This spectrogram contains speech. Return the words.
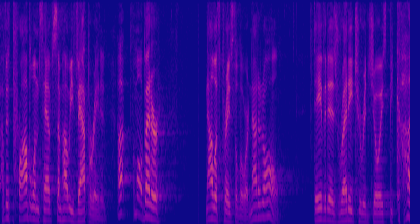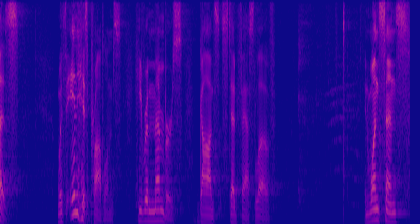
of his problems have somehow evaporated. Oh, I'm all better. Now let's praise the Lord. Not at all. David is ready to rejoice because Within his problems, he remembers God's steadfast love. In one sense,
